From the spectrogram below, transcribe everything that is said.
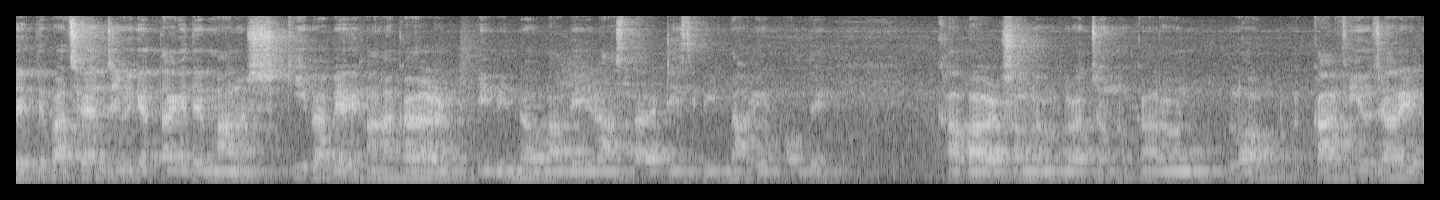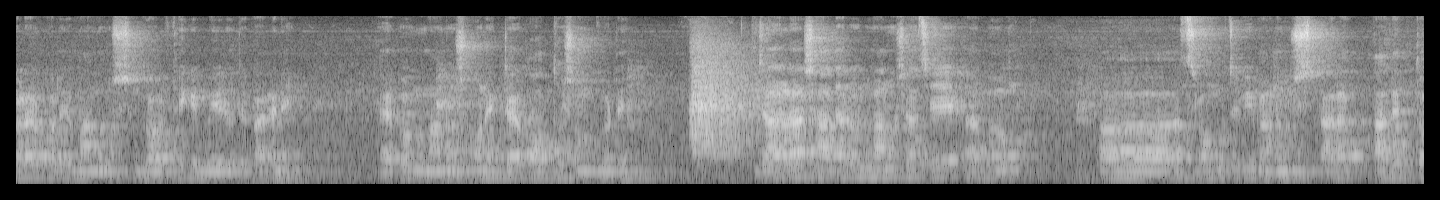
দেখতে পাচ্ছেন জীবিকার তাগিদে মানুষ কীভাবে হাহাকার, বিভিন্নভাবে রাস্তার টিসিবি গাড়ির মধ্যে খাবার সংগ্রহ করার জন্য, কারণ লক, কারফিউ জারি করার ফলে মানুষ ঘর থেকে বের হতে পারেনি এবং মানুষ অনেকটা অর্থ সংকটে যারা সাধারণ মানুষ আছে এবং শ্রমজীবী মানুষ, তারা, তাদের তো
